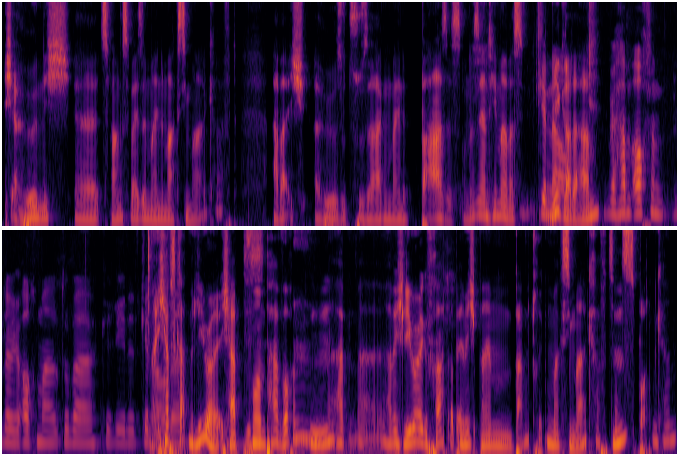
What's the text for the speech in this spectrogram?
Ich erhöhe nicht äh, zwangsweise meine Maximalkraft, aber ich erhöhe sozusagen meine Basis. Und das ist ja ein Thema, was Genau. wir gerade haben. Wir haben auch schon, glaube ich, auch mal drüber geredet. Genau, ich habe es gerade mit Leroy. Ich habe vor ein paar Wochen Mhm. hab, äh, hab ich Leroy gefragt, ob er mich beim Bankdrücken Maximalkraftsatz Mhm. spotten kann.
